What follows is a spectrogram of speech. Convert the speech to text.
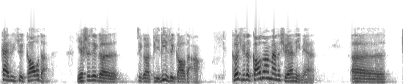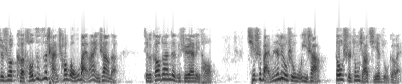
概率最高的，也是这个这个比例最高的啊。格局的高端班的学员里面，呃，就是说可投资资产超过五百万以上的这个高端这个学员里头，其实百分之六十五以上都是中小企业主，各位。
